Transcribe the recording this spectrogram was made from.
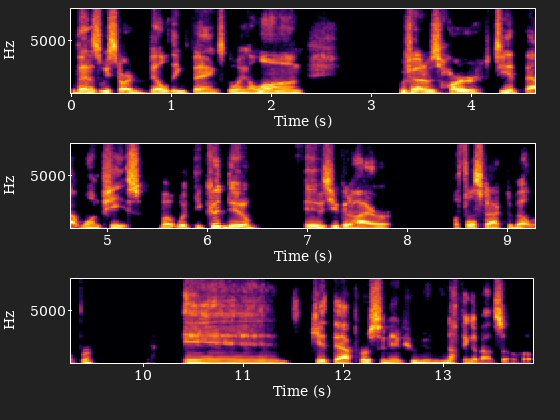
But then as we started building things going along, we found it was harder to get that one piece. But what you could do is you could hire a full stack developer and get that person in who knew nothing about Zoho,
